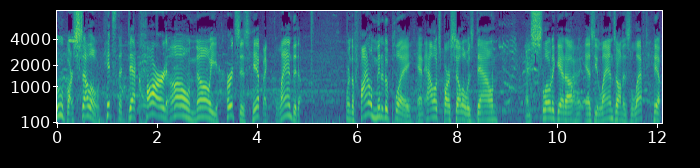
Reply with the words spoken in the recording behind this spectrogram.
Ooh, Barcelo hits the deck hard. Oh no, he hurts his hip. It landed. We're in the final minute of play, and Alex Barcelo is down and slow to get up as he lands on his left hip.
